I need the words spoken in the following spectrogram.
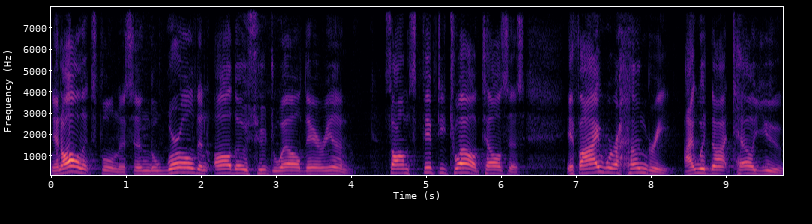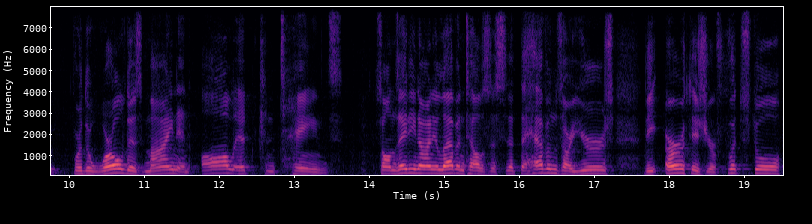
and all its fullness, and the world and all those who dwell therein. Psalms 50 12 tells us, If I were hungry, I would not tell you, for the world is mine and all it contains. Psalms 89 11 tells us that the heavens are yours, the earth is your footstool,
